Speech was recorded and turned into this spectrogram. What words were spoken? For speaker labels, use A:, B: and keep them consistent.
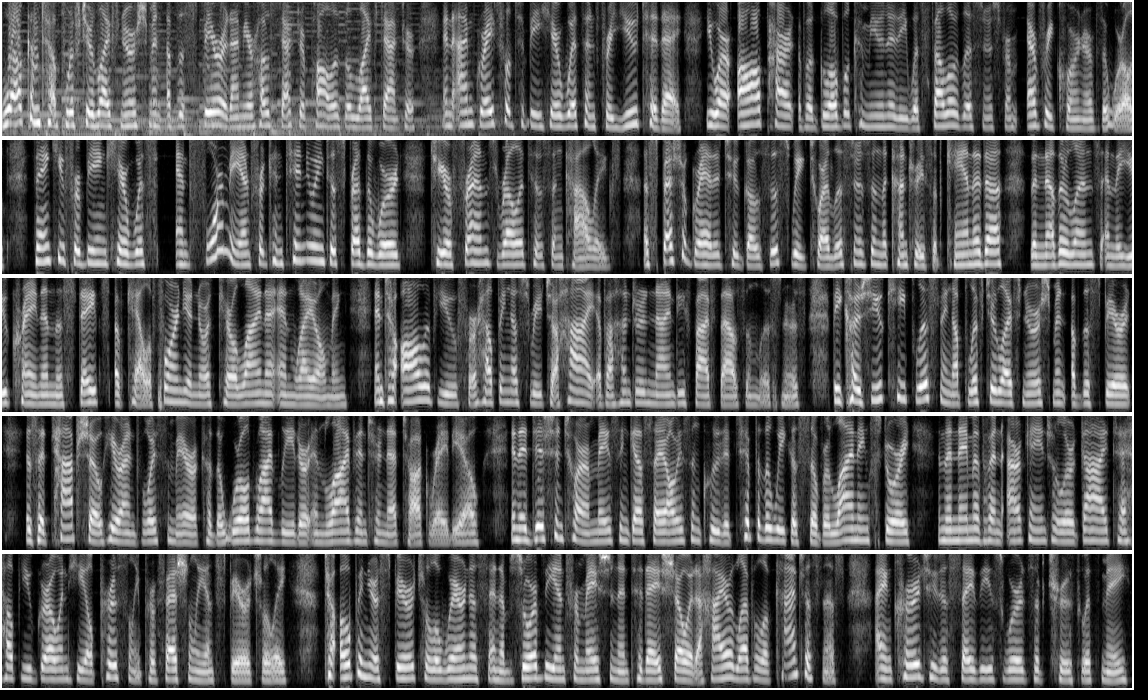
A: Welcome to Uplift Your Life Nourishment of the Spirit. I'm your host, Dr. Paula, the Life Doctor, and I'm grateful to be here with and for you today. You are all part of a global community with fellow listeners from every corner of the world. Thank you for being here with and for me and for continuing to spread the word to your friends, relatives, and colleagues. A special gratitude goes this week to our listeners in the countries of Canada, the Netherlands, and the Ukraine, and the states of California, North Carolina, and Wyoming. And to all of you for helping us reach a high of 195,000 listeners. Because you keep listening, Uplift Your Life Nourishment of the Spirit is a top show here on Voice Voice America, the worldwide leader in live internet talk radio. In addition to our amazing guests, I always include a tip of the week, a silver lining story, and the name of an archangel or guide to help you grow and heal personally, professionally, and spiritually. To open your spiritual awareness and absorb the information in today's show at a higher level of consciousness, I encourage you to say these words of truth with me.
